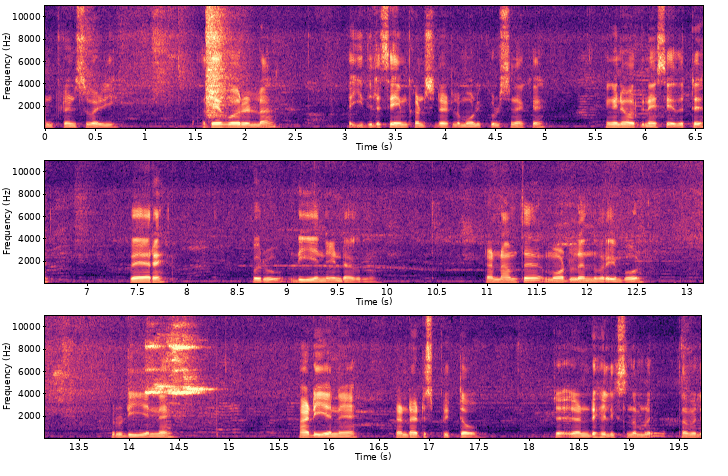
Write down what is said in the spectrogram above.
ഇൻഫ്ലുവൻസ് വഴി അതേപോലെയുള്ള ഇതിലെ സെയിം കൺസിഡർ ആയിട്ടുള്ള മോളിക്യൂൾസിനൊക്കെ എങ്ങനെ ഓർഗനൈസ് ചെയ്തിട്ട് വേറെ ഒരു ഡി എൻ എ ഉണ്ടാകുന്നു രണ്ടാമത്തെ മോഡൽ എന്ന് പറയുമ്പോൾ ഒരു ഡി എൻ എ ആ ഡി എൻ എ രണ്ടായിട്ട് സ്പ്ലിറ്റ് ആവും. രണ്ട് ഹെലിക്സ് നമ്മൾ തമ്മിൽ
